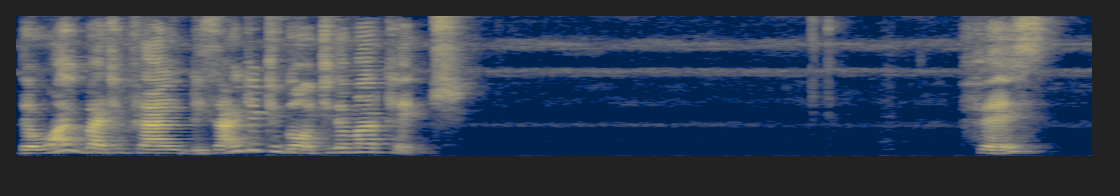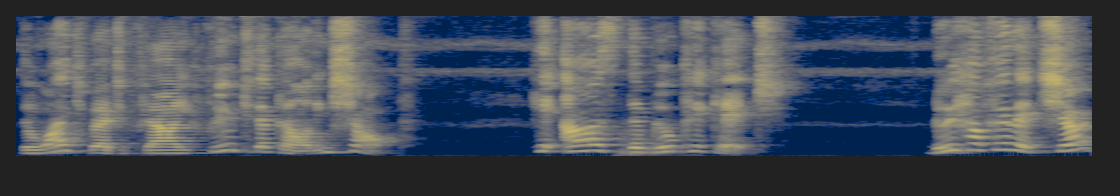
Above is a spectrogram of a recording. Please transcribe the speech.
The white butterfly decided to go to the market. First, the white butterfly flew to the clothing shop. He asked the blue cricket, Do you have a red shirt?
